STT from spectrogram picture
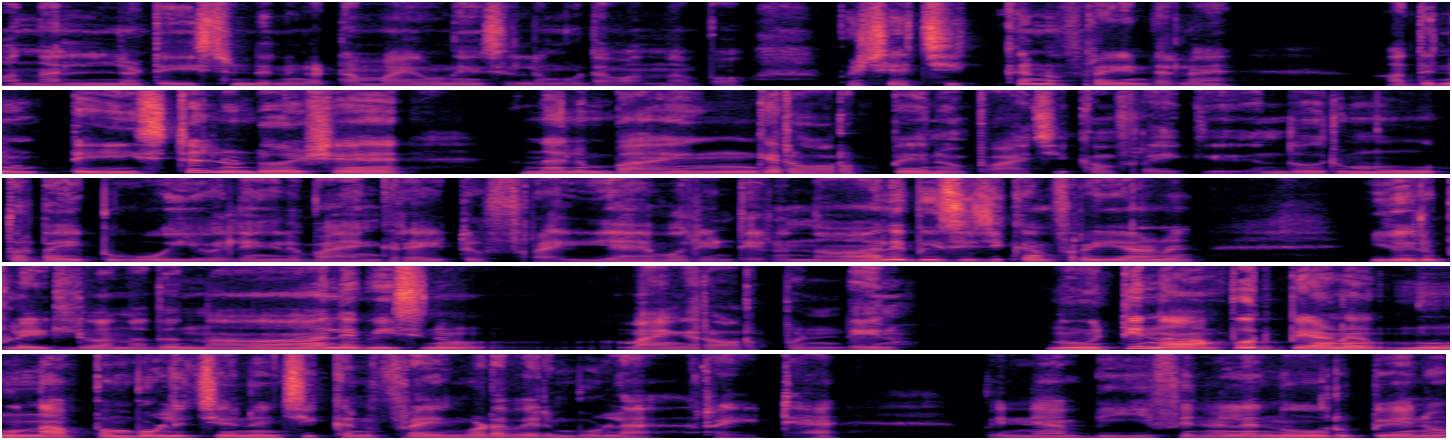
ആ നല്ല ടേസ്റ്റ് ഉണ്ടായിരുന്നു കേട്ടോ മയോണൈസ് എല്ലാം കൂടെ വന്നപ്പോൾ. പക്ഷേ ചിക്കൻ ഫ്രൈ ഉണ്ടല്ലോ അതിനും ടേസ്റ്റ് എല്ലാം ഉണ്ട്. പക്ഷേ എന്നാലും ഭയങ്കര ഉറപ്പേനു ഇപ്പോൾ ആ ചിക്കൻ ഫ്രൈക്ക്. എന്തോ ഒരു മൂത്ത ടൈപ്പ് പോയി അല്ലെങ്കിൽ ഭയങ്കരമായിട്ട് ഫ്രൈ ആയ പോലെ ഉണ്ടായിരുന്നു. നാല് പീസ് ചിക്കൻ ഫ്രൈ ആണ് ഈ ഒരു പ്ലേറ്റിൽ വന്നത്. നാല് പീസിനും ഭയങ്കര ഉറപ്പുണ്ടേനു. റു. 140യാണ് 3 അപ്പം പൊള്ളിച്ചതിനും ചിക്കൻ ഫ്രൈയും കൂടെ വരുമ്പോഴുള്ള റേറ്റ്. പിന്നെ ആ ബീഫിനെല്ലാം നൂറ് റുപ്യേനു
